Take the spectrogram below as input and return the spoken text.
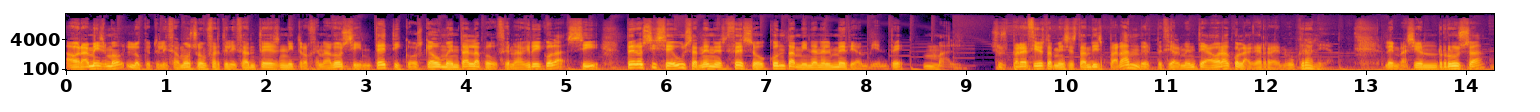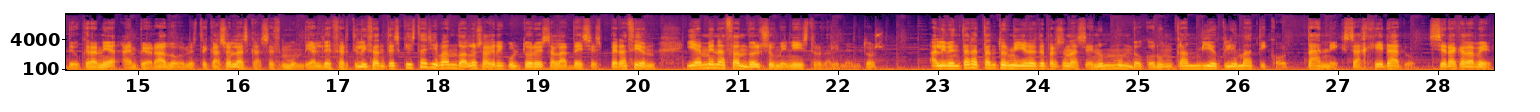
Ahora mismo lo que utilizamos son fertilizantes nitrogenados sintéticos que aumentan la producción agrícola, sí, pero si se usan en exceso contaminan el medio ambiente mal. Sus precios también se están disparando, especialmente ahora con la guerra en Ucrania. La invasión rusa de Ucrania ha empeorado, en este caso, la escasez mundial de fertilizantes que está llevando a los agricultores a la desesperación y amenazando el suministro de alimentos. Alimentar a tantos millones de personas en un mundo con un cambio climático tan exagerado será cada vez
